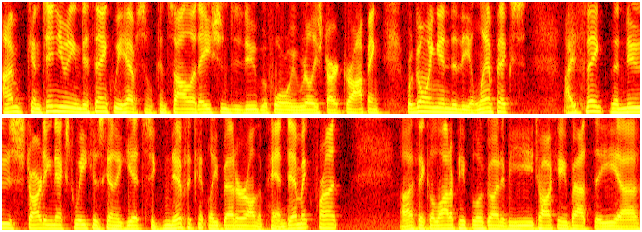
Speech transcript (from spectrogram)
I'm continuing to think we have some consolidation to do before we really start dropping. We're going into the Olympics. I think the news starting next week is going to get significantly better on the pandemic front. I think a lot of people are going to be talking about the uh,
